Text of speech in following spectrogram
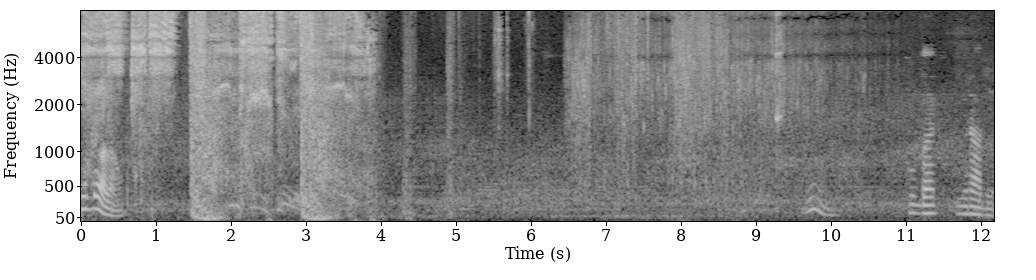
Nie bolą. Mm. Kubek i radio.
